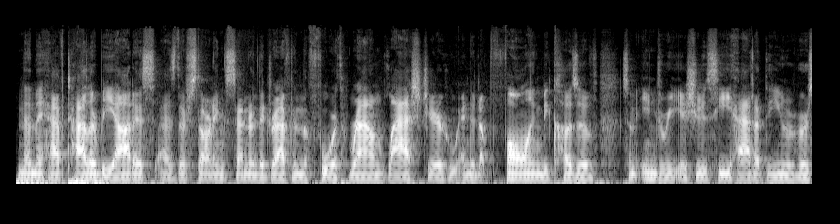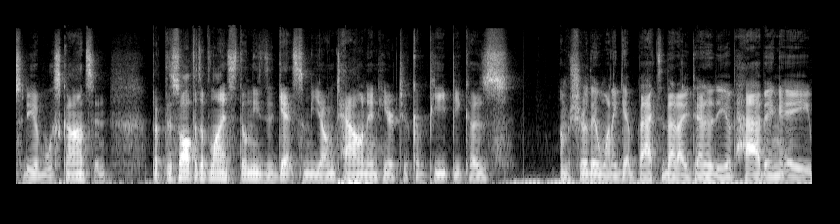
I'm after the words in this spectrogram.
And then they have Tyler Biadasz as their starting center. They drafted in the fourth round last year, who ended up falling because of some injury issues he had at the University of Wisconsin. But this offensive line still needs to get some young talent in here to compete because I'm sure they want to get back to that identity of having a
